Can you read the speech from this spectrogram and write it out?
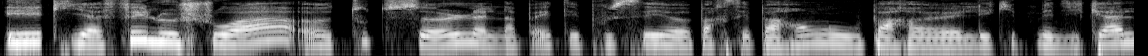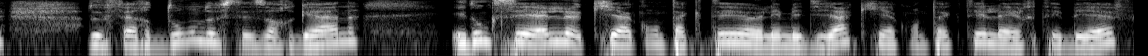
et qui a fait le choix euh, toute seule, elle n'a pas été poussée euh, par ses parents ou par l'équipe médicale, de faire don de ses organes. Et donc c'est elle qui a contacté les médias, qui a contacté la RTBF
